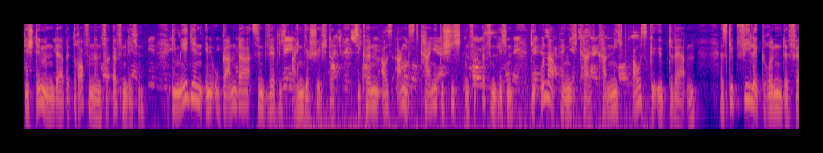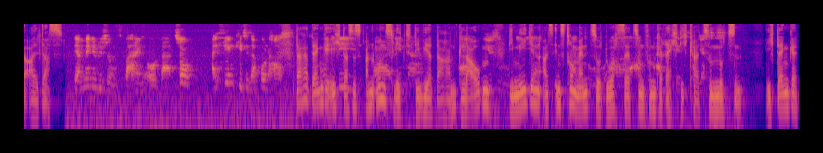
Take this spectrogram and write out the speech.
die Stimmen der Betroffenen veröffentlichen. Die Medien in Uganda sind wirklich eingeschüchtert. Sie können aus Angst keine Geschichten veröffentlichen. Die Unabhängigkeit kann nicht ausgeübt werden. Es gibt viele Gründe für all das. Daher denke ich, dass es an uns liegt, die wir daran glauben, die Medien als Instrument zur Durchsetzung von Gerechtigkeit zu nutzen. Ich denke,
